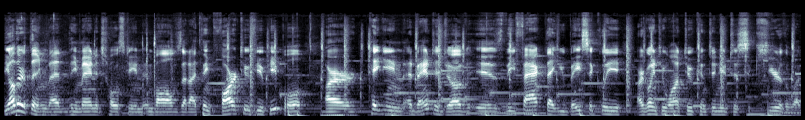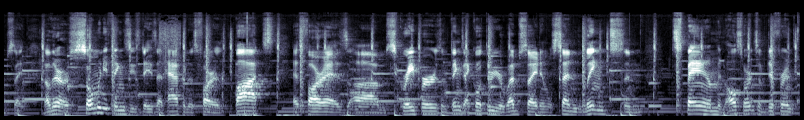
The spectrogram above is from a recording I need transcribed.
The other thing that the managed hosting involves that I think far too few people are taking advantage of is the fact that you basically are going to want to continue to secure the website. Now, there are so many things these days that happen as far as bots, as far as um, scrapers and things that go through your website and will send links and spam and all sorts of different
